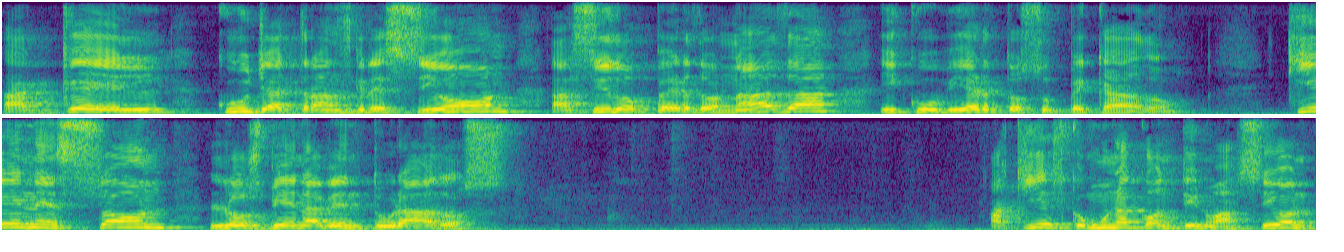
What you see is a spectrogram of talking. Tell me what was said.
aquel cuya transgresión ha sido perdonada y cubierto su pecado. ¿Quiénes son los bienaventurados? Aquí es como una continuación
